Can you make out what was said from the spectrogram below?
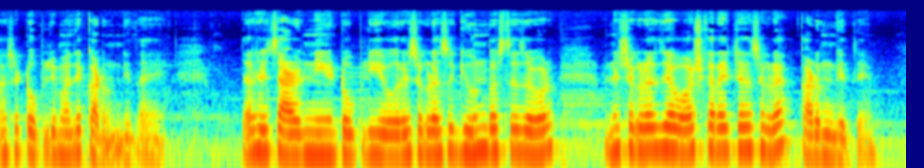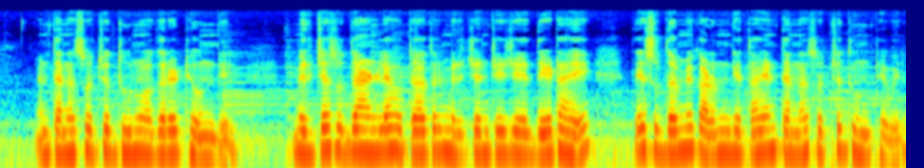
असं टोपलीमध्ये काढून घेत आहे. तर हे चाळणी टोपली वगैरे सगळं असं घेऊन बसते जवळ आणि सगळं जे वॉश करायच्या सगळ्या काढून घेते. आणि त्यांना स्वच्छ धुवून वगैरे ठेवून देईल. मिरच्यासुद्धा आणल्या होत्या तर मिरच्यांचे जे देठ आहे ते सुद्धा मी काढून घेत आहे आणि त्यांना स्वच्छ धुवून ठेवेल.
